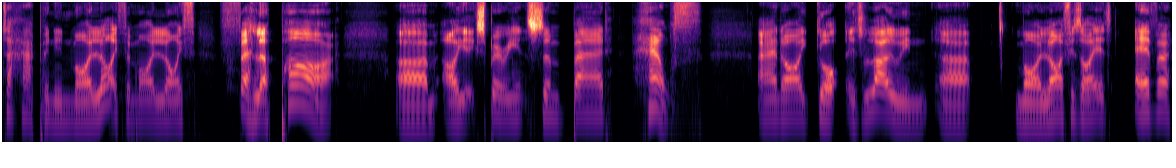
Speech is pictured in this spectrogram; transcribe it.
to happen in my life, and my life fell apart. Um, I experienced some bad health, and I got as low in uh, my life as I had ever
